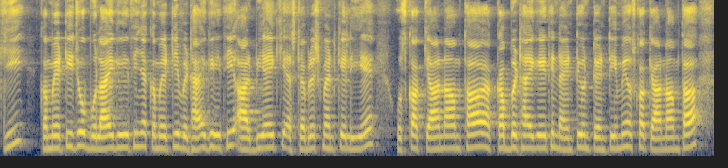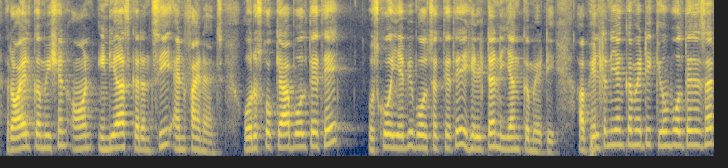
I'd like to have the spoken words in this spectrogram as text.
कि कमेटी जो बुलाई गई थी या कमेटी बिठाई गई थी आरबीआई की एस्टेब्लिशमेंट के लिए, उसका क्या नाम था? कब बिठाई गई थी? नाइनटीन ट्वेंटी में उसका क्या नाम था? Royal commission on India's currency and finance और उसको क्या बोलते थे? उसको ये भी बोल सकते थे हिल्टन यंग कमेटी अब हिल्टन यंग कमेटी क्यों बोलते थे, सर?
